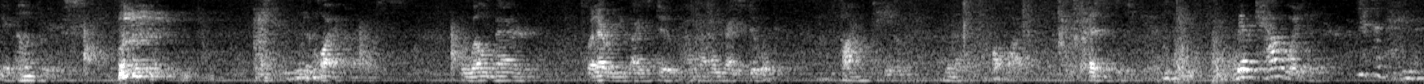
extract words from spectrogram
you're known for your the quiet place, the well-mannered, whatever you guys do. I don't know how you guys do it. Fine tailoring, you know, it's quiet. Presence is good. We have cowboys in there.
